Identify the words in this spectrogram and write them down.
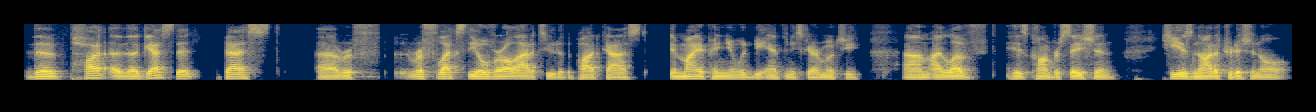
the pot, the guest that best uh, ref, reflects the overall attitude of the podcast, in my opinion, would be Anthony Scaramucci. Um, I loved his conversation. He is not a traditional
